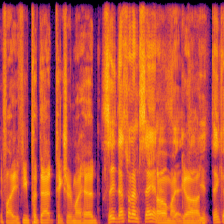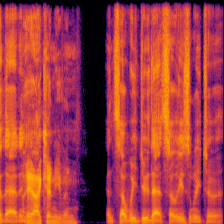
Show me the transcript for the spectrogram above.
if I if you put that picture in my head. See, that's what I'm saying. Oh, my God. You think of that, and you- Yeah, I couldn't even. and so we do that so easily to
